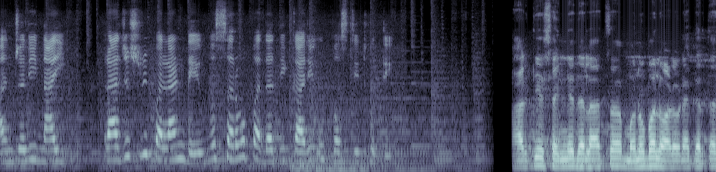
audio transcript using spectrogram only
अंजली नाईक राजश्री पलांडे व सर्व पदाधिकारी उपस्थित होते. भारतीय सैन्य दलाचं मनोबल वाढवण्याकरता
